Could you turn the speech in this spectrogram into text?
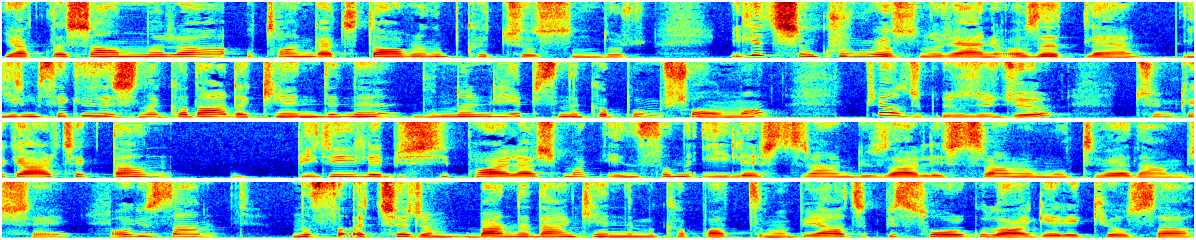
yaklaşanlara utangaç davranıp kaçıyorsundur. İletişim kurmuyorsundur yani özetle. 28 yaşına kadar da kendini bunların hepsine kapamış olman birazcık üzücü. Çünkü gerçekten biriyle bir şey paylaşmak insanı iyileştiren, güzelleştiren ve motive eden bir şey. O yüzden nasıl açarım, ben neden kendimi kapattığımı birazcık bir sorgula. Gerekiyorsa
